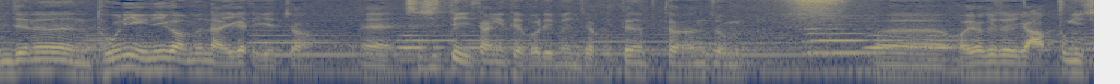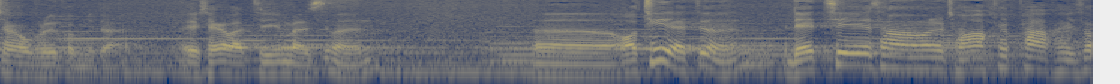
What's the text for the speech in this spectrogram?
이제는 돈이 의미가 없는 나이가 되겠죠. 예, 70대 이상이 돼버리면 이제 그때부터는 좀 어, 어, 여기저기가 아프기 시작하고 그럴 겁니다. 예, 제가 드리는 말씀은 어, 어떻게 됐든 네트의 상황을 정확하게 파악해서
